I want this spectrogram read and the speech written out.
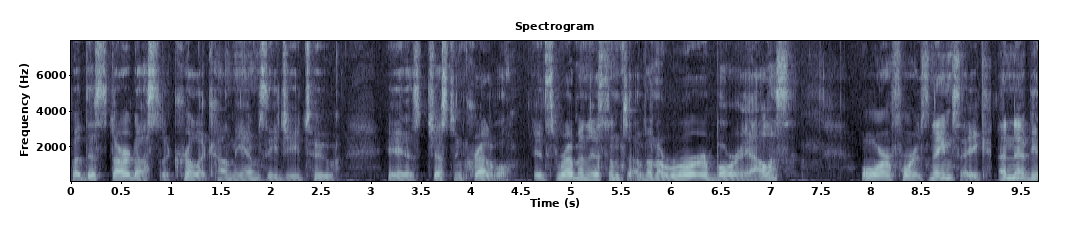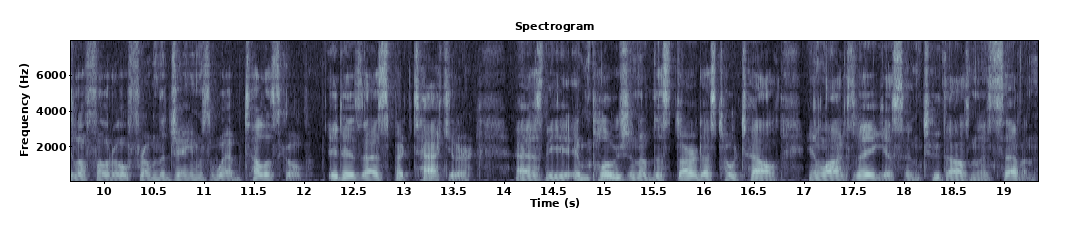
But this Stardust acrylic on the MZG2 is just incredible. It's reminiscent of an aurora borealis, or for its namesake, a nebula photo from the James Webb Telescope. It is as spectacular as the implosion of the Stardust Hotel in Las Vegas in 2007.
